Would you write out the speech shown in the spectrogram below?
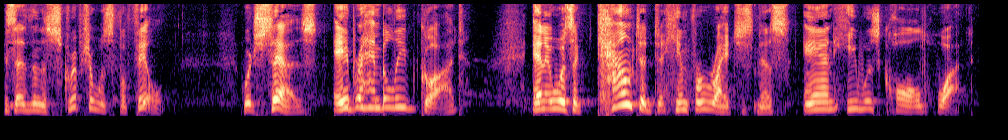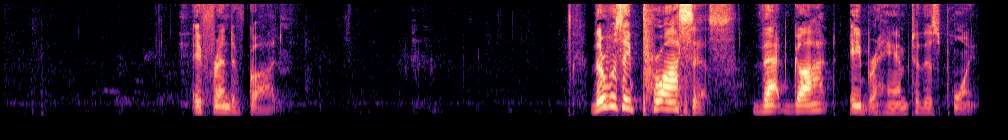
He says, Then the scripture was fulfilled, which says, Abraham believed God, and it was accounted to him for righteousness, and he was called what? A friend of God. There was a process that got Abraham to this point.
